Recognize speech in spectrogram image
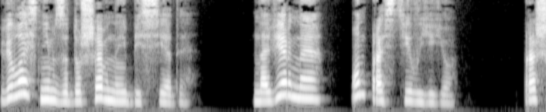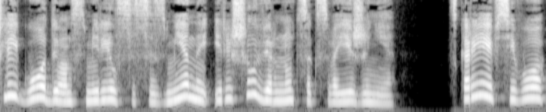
вела с ним задушевные беседы. Наверное, он простил ее. Прошли годы, он смирился с изменой и решил вернуться к своей жене. Скорее всего,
